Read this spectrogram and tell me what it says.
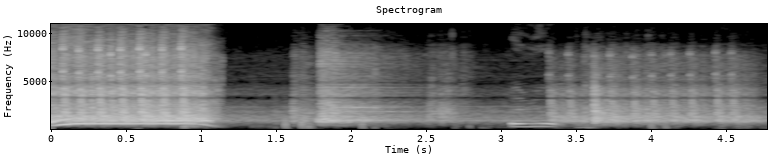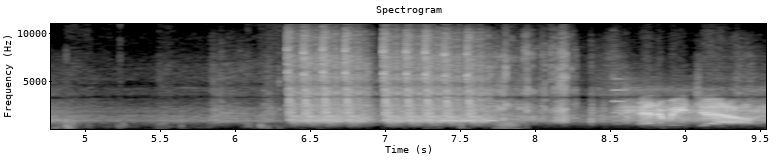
Aa! Ölüyor. Enemy down.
